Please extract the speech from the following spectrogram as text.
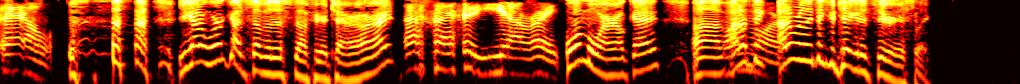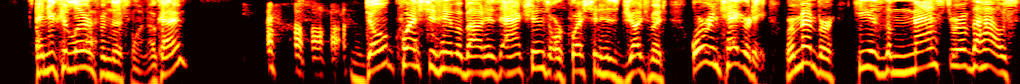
Ew. You got to work on some of this stuff here, Tara. All right. yeah, right. One more, okay? Um, I don't think more. I don't really think you're taking it seriously, and you can learn from this one, okay? don't question him about his actions or question his judgment or integrity. Remember, he is the master of the house,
